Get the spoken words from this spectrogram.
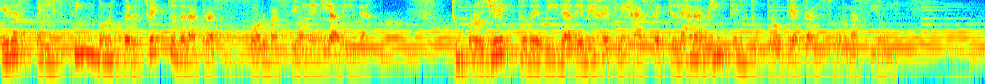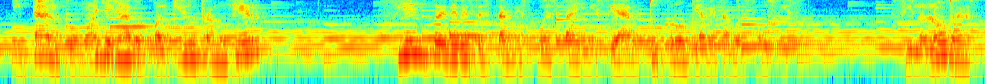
eres el símbolo perfecto de la transformación en la vida tu proyecto de vida debe reflejarse claramente en tu propia transformación. Y tal como ha llegado cualquier otra mujer, siempre debes de estar dispuesta a iniciar tu propia metamorfosis. Si lo logras,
